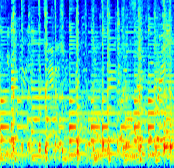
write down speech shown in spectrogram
Thank you.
